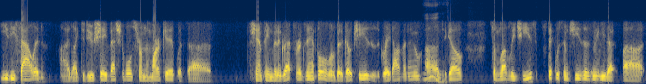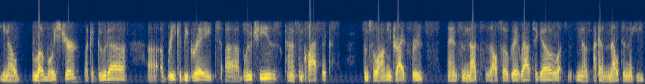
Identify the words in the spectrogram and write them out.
easy salad. I like to do shaved vegetables from the market with uh, champagne vinaigrette, for example. A little bit of goat cheese is a great avenue uh, to go. Some lovely cheese. Stick with some cheeses, maybe that uh, you know low moisture, like a Gouda. Uh, a brie could be great. Uh, blue cheese, kind of some classics. some salami, dried fruits, and some nuts is also a great route to go. You know, it's not going to melt in the heat,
